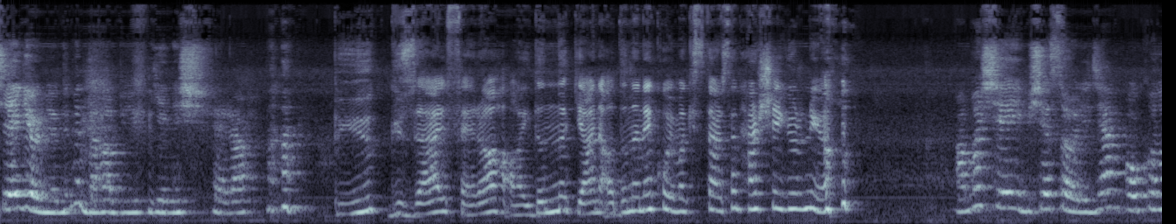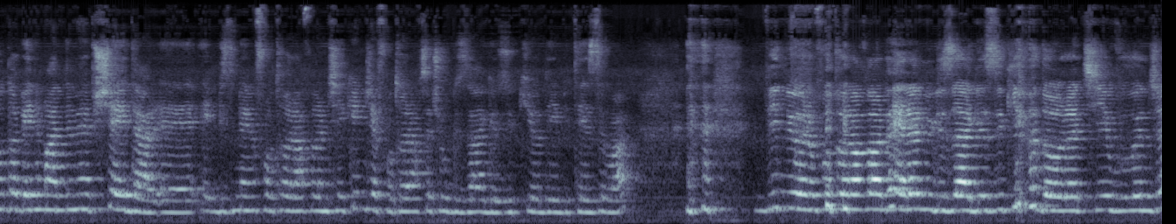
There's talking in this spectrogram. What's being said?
Şey görünüyor değil mi? Daha büyük, geniş, ferah. Büyük, güzel, ferah, aydınlık yani adına ne koymak istersen her şey görünüyor. Ama şey bir şey söyleyeceğim. O konuda benim annem hep şey der. e, e, bizim evin fotoğraflarını çekince fotoğrafta çok güzel gözüküyor diye bir tezi var. Bilmiyorum fotoğraflarda her mi güzel gözüküyor doğru açıyı bulunca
